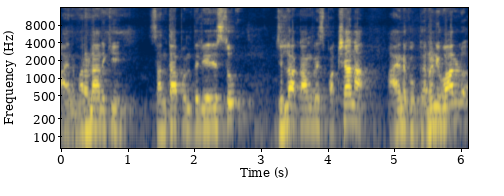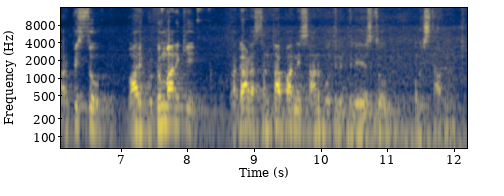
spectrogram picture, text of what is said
ఆయన మరణానికి సంతాపం తెలియజేస్తూ జిల్లా కాంగ్రెస్ పక్షాన ఆయనకు ఘన నివాళులు అర్పిస్తూ వారి కుటుంబానికి ప్రగాఢ సంతాపాన్ని సానుభూతిని తెలియజేస్తూ ముగిస్తా ఉన్నాను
